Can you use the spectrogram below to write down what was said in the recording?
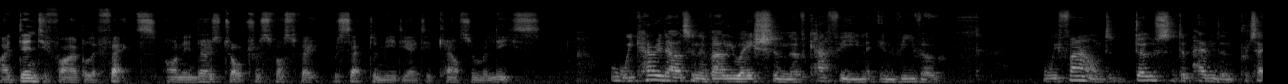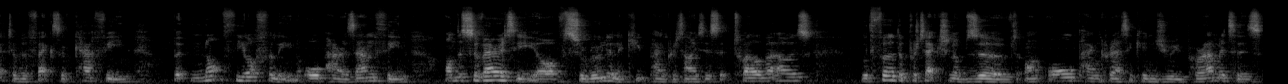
identifiable effects on inositol trisphosphate receptor mediated calcium release. We carried out an evaluation of caffeine in vivo. We found dose dependent protective effects of caffeine, but not theophylline or paraxanthine, on the severity of cerulein acute pancreatitis at 12 hours, with further protection observed on all pancreatic injury parameters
